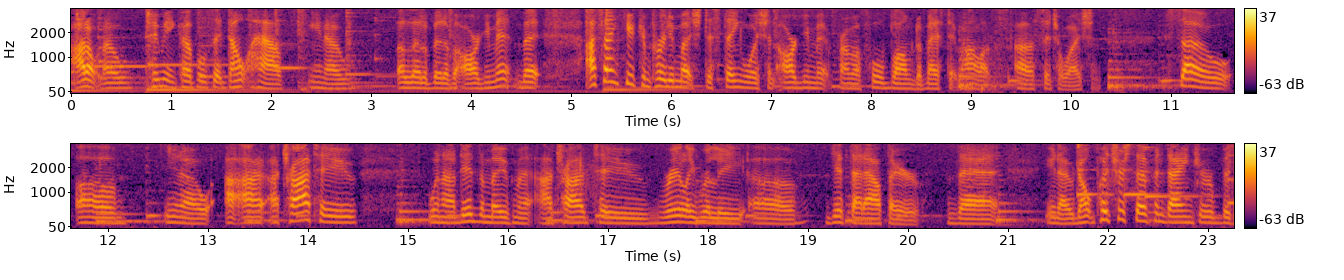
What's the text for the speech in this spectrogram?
I don't know too many couples that don't have, you know, a little bit of an argument, but I think you can pretty much distinguish an argument from a full blown domestic violence uh, situation. So, um, you know, I, I, I, try to, when I did the movement, I tried to really, really uh, get that out there that you know, don't put yourself in danger, but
